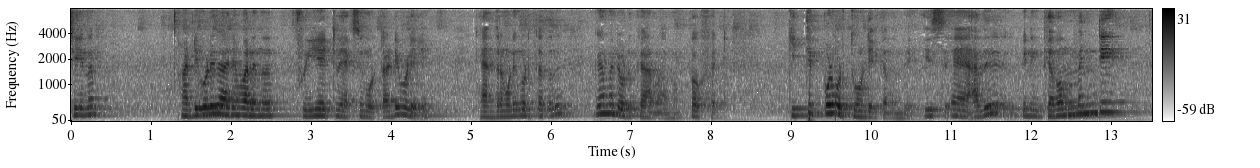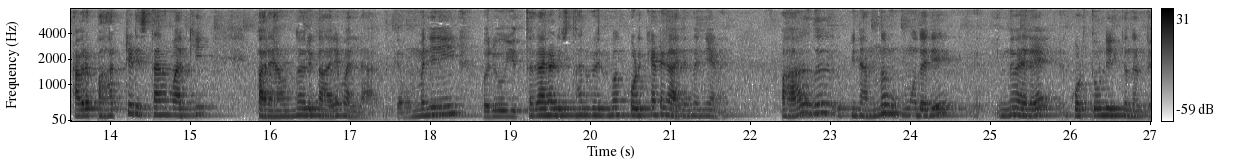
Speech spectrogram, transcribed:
ചെയ്യുന്ന അടിപൊളി കാര്യം പറയുന്നത് ഫ്രീ ആയിട്ട് വാക്സിൻ കൊടുത്തു അടിപൊളിയല്ലേ? കേന്ദ്രം കൂടി കൊടുക്കാത്തത് ഗവൺമെന്റ് കൊടുക്കാറാണ് പെർഫെക്റ്റ് കിറ്റ് ഇപ്പോഴും കൊടുത്തുകൊണ്ടിരിക്കുന്നുണ്ട്. ഈ അത് പിന്നെ ഗവൺമെന്റ് അവരെ പാർട്ടി അടിസ്ഥാനമാക്കി പറയാവുന്ന ഒരു കാര്യമല്ല. ഗവൺമെന്റിന് ഒരു യുദ്ധകാല അടിസ്ഥാനം വരുമ്പോൾ കൊടുക്കേണ്ട കാര്യം തന്നെയാണ്. അപ്പം ആ ഇത് പിന്നെ അന്ന് മുതൽ ഇന്ന് വരെ കൊടുത്തുകൊണ്ടിരിക്കുന്നുണ്ട്.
